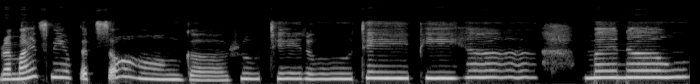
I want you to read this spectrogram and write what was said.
Reminds me of that song, Rute Rute Pia Manau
